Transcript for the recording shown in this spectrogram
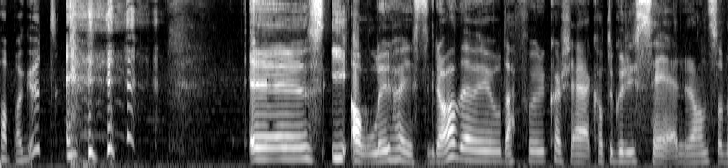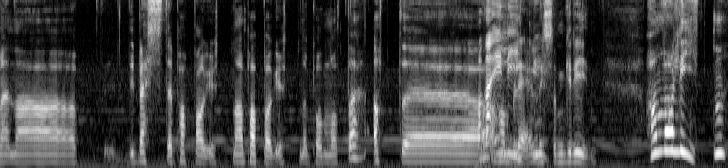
pappagutt. Eh, I aller høyeste grad. Det er jo derfor kanskje jeg kategoriserer han som en av de beste pappaguttene av pappaguttene, på en måte. At eh, Han han ble liksom grin. Han var liten.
